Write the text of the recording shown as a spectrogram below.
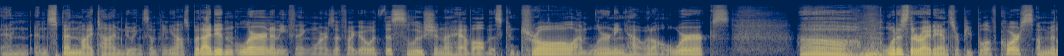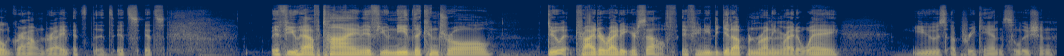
and and spend my time doing something else. But I didn't learn anything. Whereas if I go with this solution, I have all this control. I'm learning how it all works. Oh, what is the right answer, people? Of course, a middle ground, right? It's it's it's it's if you have time, if you need the control, do it. Try to write it yourself. If you need to get up and running right away, use a pre-canned solution.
